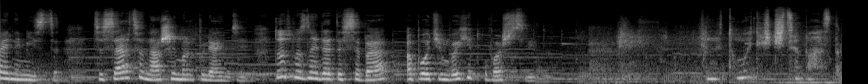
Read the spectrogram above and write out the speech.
Це незвичайне місце, це серце нашої Маркуляндії. Тут ви знайдете себе, а потім вихід у ваш світ. Ви не думаєте, що це пастка,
